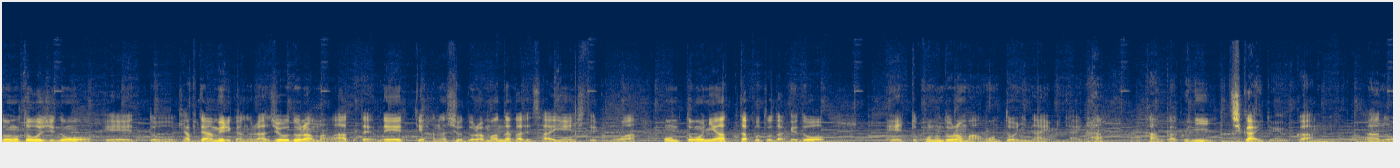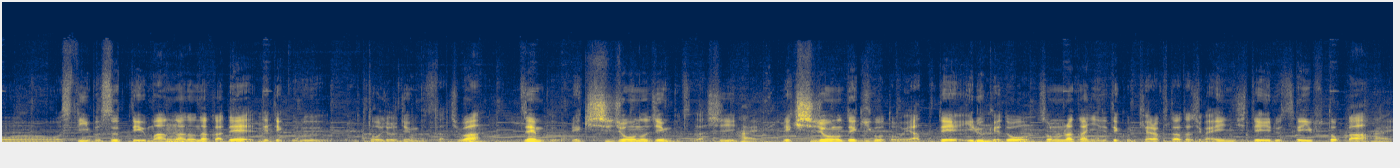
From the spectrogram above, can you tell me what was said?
その当時の、えーっとキャプテンアメリカのラジオドラマがあったよねっていう話をドラマの中で再現しているのは本当にあったことだけど、えーっとこのドラマは本当にないみたいな感覚に近いというか、あのースティーブスっていう漫画の中で出てくる登場人物たちは全部歴史上の人物だし、はい。歴史上の出来事をやっているけど、うん。うん。その中に出てくるキャラクターたちが演じているセリフとか、はい。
